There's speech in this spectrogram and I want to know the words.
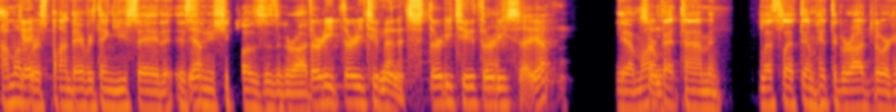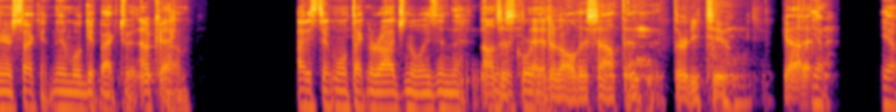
I'm going to okay. respond to everything you said as yep. soon as she closes the garage. 30, 32 minutes, 32, 30. Right. So, yep. Yeah. Mark so, that time and let's let them hit the garage door here in a second and then we'll get back to it. Okay. Um, I just didn't want that garage noise in the. I'll in just recording. edit all this out then. 32. Got it. Yeah. Yeah.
